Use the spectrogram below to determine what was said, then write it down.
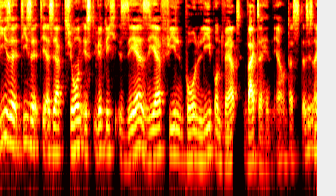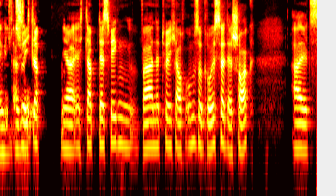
diese, diese, diese Aktion ist wirklich sehr, sehr vielen Polen lieb und wert weiterhin. Ja, und das, das ist eigentlich. Also ich glaube, ja, ich glaube, deswegen war natürlich auch umso größer der Schock, als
